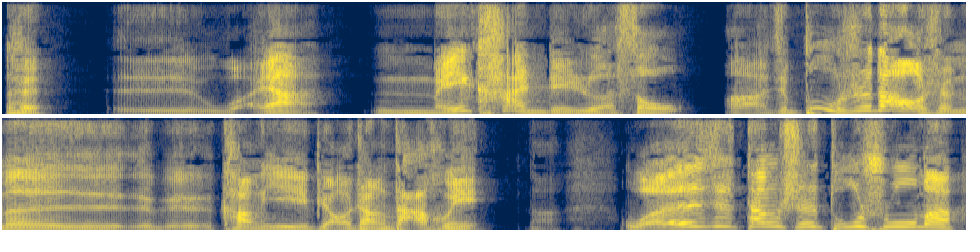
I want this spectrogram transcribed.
呃，我呀。”没看这热搜啊，就不知道什么抗议表彰大会啊。我这当时读书嘛，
